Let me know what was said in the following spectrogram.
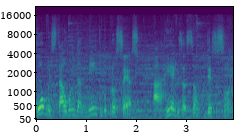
como está o andamento do processo, a realização desse sonho.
